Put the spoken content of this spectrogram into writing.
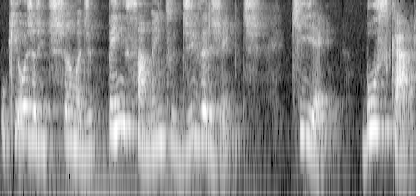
O que hoje a gente chama de pensamento divergente, que é buscar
